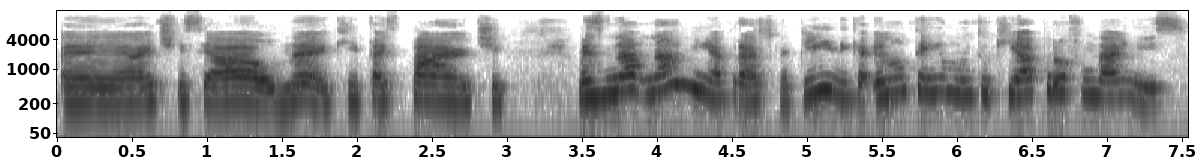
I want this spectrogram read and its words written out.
é, artificial, né? Que faz parte. Mas na, na, minha prática clínica, eu não tenho muito o que aprofundar nisso.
